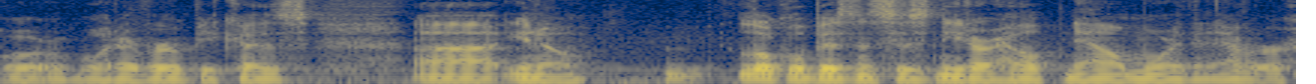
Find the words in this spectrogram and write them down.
or whatever, because uh, you know, local businesses need our help now more than ever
